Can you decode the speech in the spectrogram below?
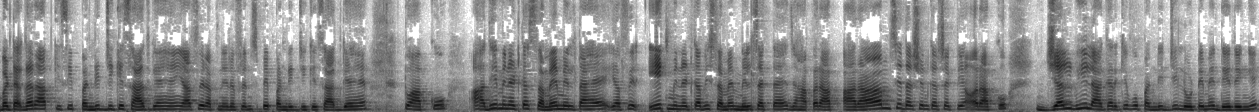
बट अगर आप किसी पंडित जी के साथ गए हैं या फिर अपने रेफरेंस पे पंडित जी के साथ गए हैं तो आपको आधे मिनट का समय मिलता है या फिर एक मिनट का भी समय मिल सकता है, जहाँ पर आप आराम से दर्शन कर सकते हैं और आपको जल भी ला करके वो पंडित जी लोटे में दे देंगे।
